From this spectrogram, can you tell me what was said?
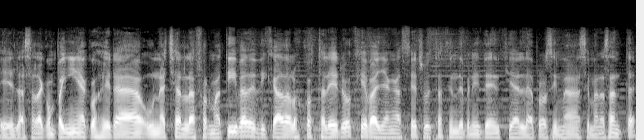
eh, la sala compañía acogerá una charla formativa dedicada a los costaleros que vayan a hacer su estación de penitencia en la próxima Semana Santa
